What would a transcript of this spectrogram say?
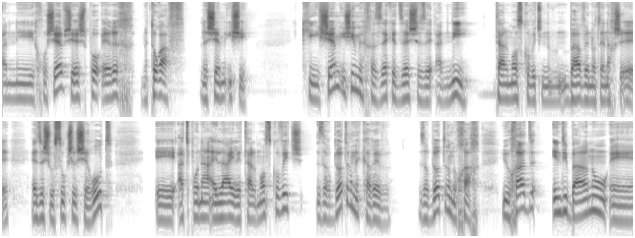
אני חושב שיש פה ערך מטורף לשם אישי. כי שם אישי מחזק את זה שזה אני טל מוסקוביץ' בא ונותן לך איזשהו סוג של שירות. אה, את פונה אליי לטל מוסקוביץ' זה הרבה יותר מקרב זה הרבה יותר נוכח במיוחד אם דיברנו אה,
